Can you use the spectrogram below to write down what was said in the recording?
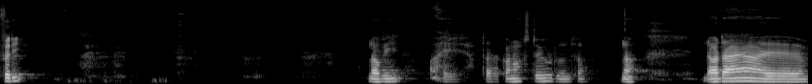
Fordi, når vi... Ej, der er godt nok støvet udenfor. Nå, når der er... Øh,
